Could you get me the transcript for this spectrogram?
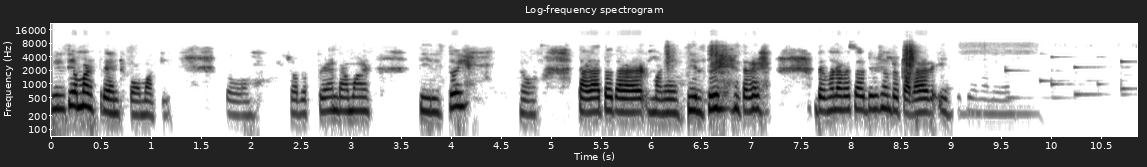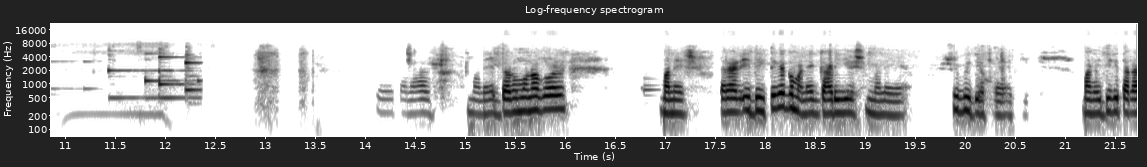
বিলতি আমার ফ্রেন্ড কম আর কি। তো সব ফ্রেন্ড আমার তিলতই তো তারা তো তারা মানে তিলতই তারা ডিভিশন তো তারা এইদিকে মানে তারা মানে ধর্মনগর মানে তারা এই দিক থেকে মানে গাড়ি মানে সুবিধে হয় আর কি। মানে এদিকে তারা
